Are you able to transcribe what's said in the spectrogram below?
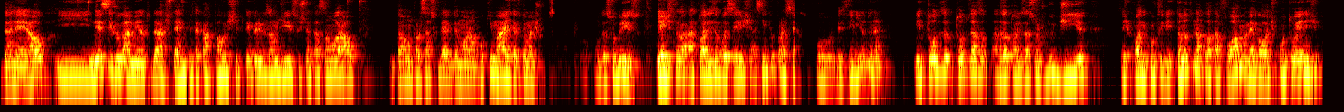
da ANEEL, e nesse julgamento das térmicas da Carpower Chip tem previsão de sustentação oral. Então é um processo que deve demorar um pouquinho mais, deve ter uma discussão profunda sobre isso. E a gente atualiza vocês assim que o processo for definido, né? E todas, todas as, as atualizações do dia vocês podem conferir tanto na plataforma megawatt.energy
